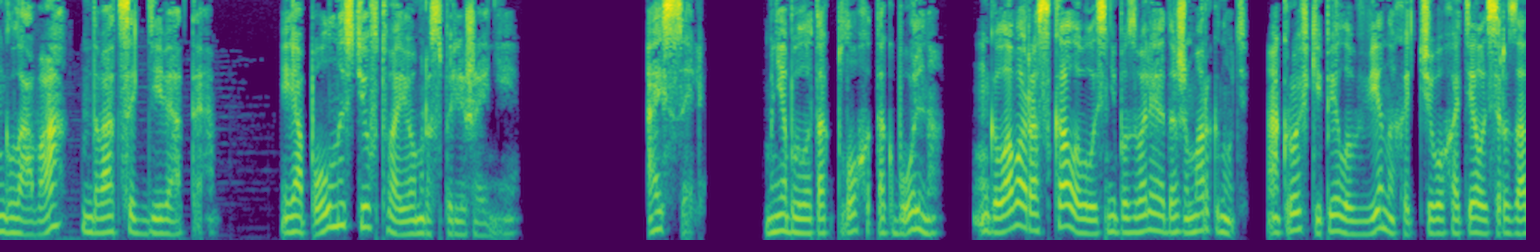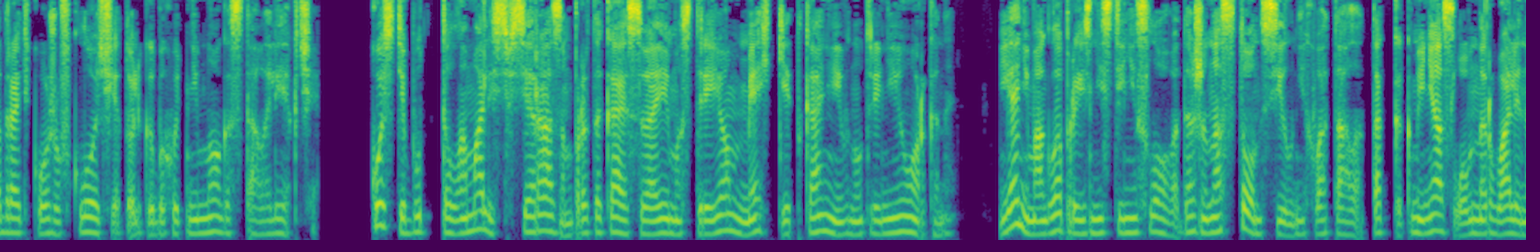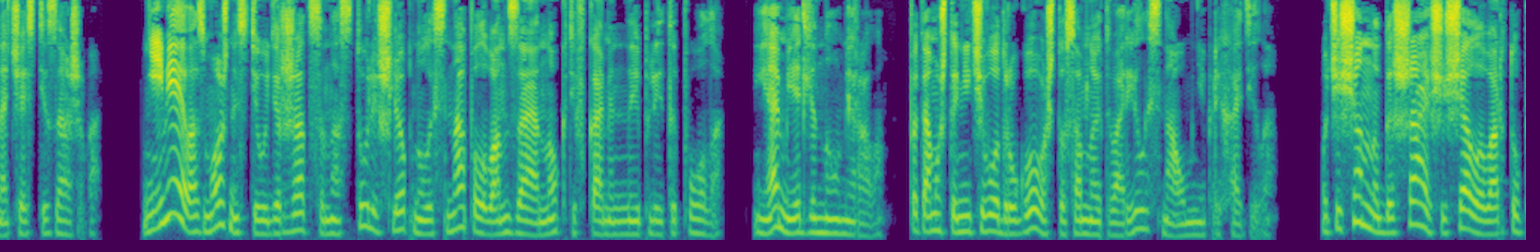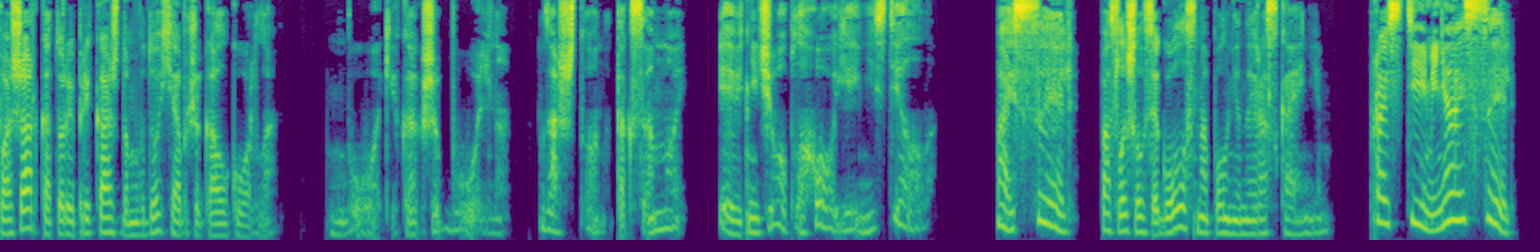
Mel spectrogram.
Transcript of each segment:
Глава 29. Я полностью в твоем распоряжении. Айсель. Мне было так плохо, так больно. Голова раскалывалась, не позволяя даже моргнуть, а кровь кипела в венах, от чего хотелось разодрать кожу в клочья, только бы хоть немного стало легче. Кости будто ломались все разом, протыкая своим острием мягкие ткани и внутренние органы. Я не могла произнести ни слова, даже на стон сил не хватало, так как меня словно рвали на части заживо. Не имея возможности удержаться на стуле, шлепнулась на пол, вонзая ногти в каменные плиты пола. Я медленно умирала, потому что ничего другого, что со мной творилось, на ум не приходило. Учащенно дыша, ощущала во рту пожар, который при каждом вдохе обжигал горло. Боги, как же больно. За что она так со мной? Я ведь ничего плохого ей не сделала. «Айсель!» — послышался голос, наполненный раскаянием. «Прости меня, Айсель!»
